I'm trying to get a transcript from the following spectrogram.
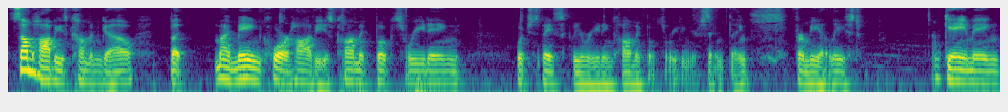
Some hobbies come and go, but my main core hobby is comic books reading, which is basically reading comic books, reading your same thing, for me at least. Gaming,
